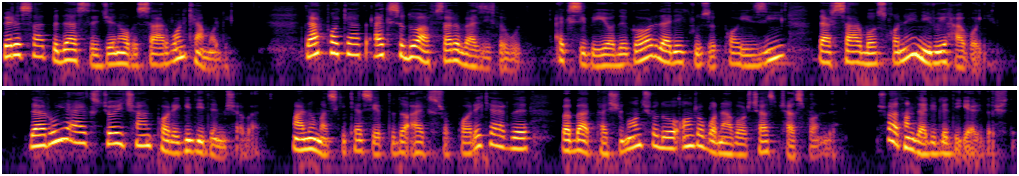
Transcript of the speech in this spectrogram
برسد به دست جناب سروان کمالی. در پاکت عکس دو افسر وظیفه بود. عکسی به یادگار در یک روز پاییزی در سربازخانه نیروی هوایی. در روی عکس جای چند پارگی دیده می شود معلوم است که کسی ابتدا عکس را پاره کرده و بعد پشیمان شد و آن را با نوار چسب چسبانده. شاید هم دلیل دیگری داشته.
